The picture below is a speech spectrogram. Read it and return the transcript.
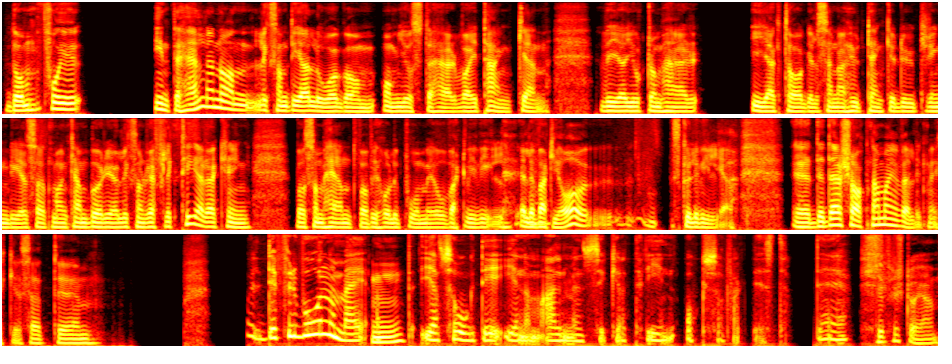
de får ju inte heller någon liksom, dialog om, om just det här, vad är tanken? Vi har gjort de här iakttagelserna, hur tänker du kring det? Så att man kan börja liksom reflektera kring vad som hänt, vad vi håller på med och vart vi vill, eller vart jag skulle vilja. Eh, Det där saknar man ju väldigt mycket. Så att, eh, Det förvånar mig mm, att jag såg det inom allmänpsykiatrin också faktiskt. Det, det förstår jag.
